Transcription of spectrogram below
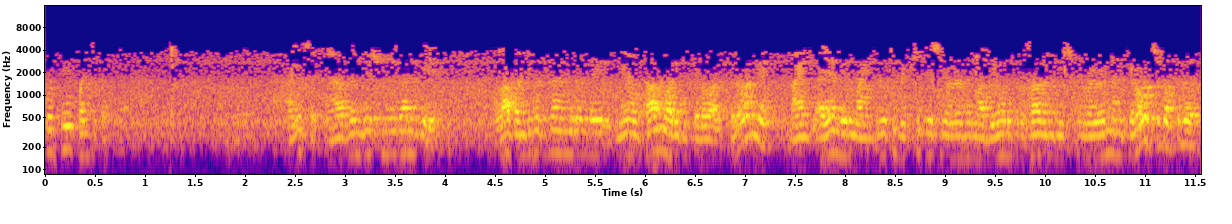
కొట్టి పంచిపెట్టాం అది సత్యనారాయణ చేసుకునే దానికి అలా పంచిపెట్టాను ఎందుకంటే మేము కాదు వారికి పిలవాలి పిలవండి మా ఇంటి అయ్యా మీరు మా ఇంటి నుంచి భిక్ష చేసి వెళ్ళండి మా దేవుడి ప్రసాదం తీసుకుని వెళ్ళండి నేను పిలవచ్చు తప్పలేదు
